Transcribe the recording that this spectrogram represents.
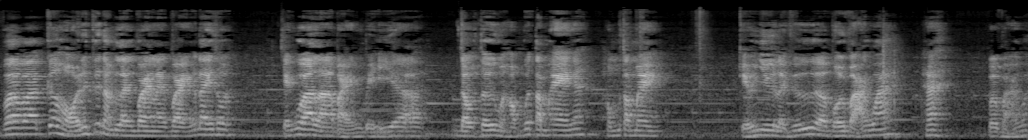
Và và cơ hội nó cứ nằm làng vàng làng vàng ở đây thôi chẳng qua là bạn bị ờ, đầu tư mà không có tâm an á, không có tâm an. Kiểu như là cứ ờ, vội vã quá, ha, vội vã quá.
